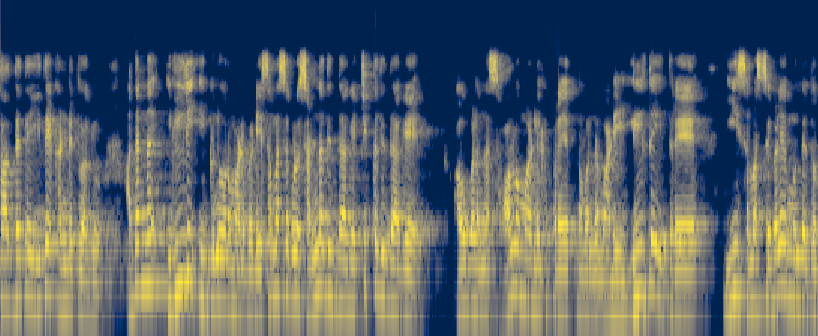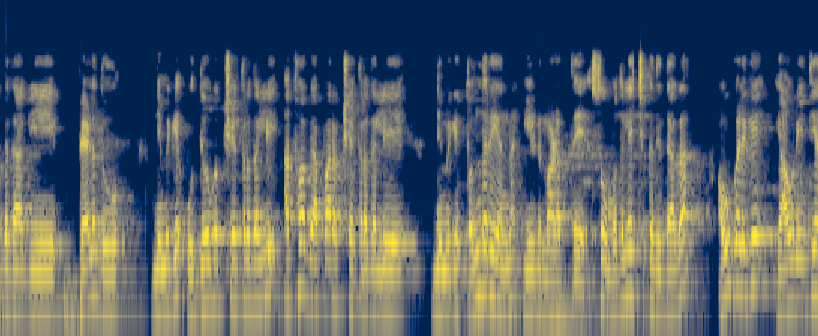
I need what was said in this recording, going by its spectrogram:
ಸಾಧ್ಯತೆ ಇದೆ ಖಂಡಿತವಾಗಿಯೂ. ಅದನ್ನು ಇಲ್ಲಿ ಇಗ್ನೋರ್ ಮಾಡಬೇಡಿ. ಸಮಸ್ಯೆಗಳು ಸಣ್ಣದಿದ್ದಾಗೆ, ಚಿಕ್ಕದಿದ್ದಾಗೆ ಅವುಗಳನ್ನು ಸಾಲ್ವ್ ಮಾಡಲಿಕ್ಕೆ ಪ್ರಯತ್ನವನ್ನು ಮಾಡಿ. ಇಲ್ಲದೇ ಇದ್ದರೆ ಈ ಸಮಸ್ಯೆಗಳೇ ಮುಂದೆ ದೊಡ್ಡದಾಗಿ ಬೆಳೆದು ನಿಮಗೆ ಉದ್ಯೋಗ ಕ್ಷೇತ್ರದಲ್ಲಿ ಅಥವಾ ವ್ಯಾಪಾರ ಕ್ಷೇತ್ರದಲ್ಲಿ ನಿಮಗೆ ತೊಂದರೆಯನ್ನು ಈಡು ಮಾಡುತ್ತೆ. ಸೊ ಮೊದಲೇ ಚಿಕ್ಕದಿದ್ದಾಗ ಅವುಗಳಿಗೆ ಯಾವ ರೀತಿಯ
